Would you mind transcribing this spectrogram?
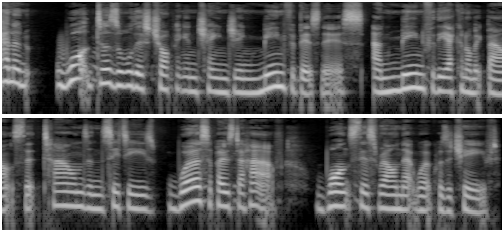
Helen, what does all this chopping and changing mean for business and mean for the economic bounce that towns and cities were supposed to have once this rail network was achieved?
